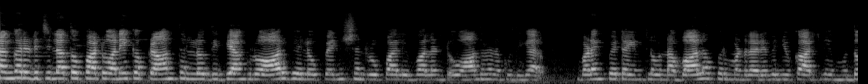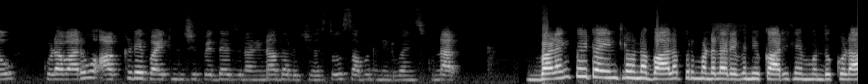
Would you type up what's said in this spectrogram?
రంగారెడ్డి జిల్లాతో పాటు అనేక ప్రాంతాల్లో దివ్యాంగులు ఆరు వేలు పెన్షన్ రూపాయలు ఇవ్వాలంటూ ఆందోళనకు దిగారు. బడంపేట ఇంట్లో ఉన్న బాలాపూర్ మండల రెవెన్యూ కార్యాలయం ముందు కూడా వారు అక్కడే బయట నుంచి పెద్ద ఎత్తున నినాదాలు చేస్తూ సభను నిర్వహించుకున్నారు. బడంపేట ఇంట్లో ఉన్న బాలాపూర్ మండల రెవెన్యూ కార్యాలయం ముందు కూడా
